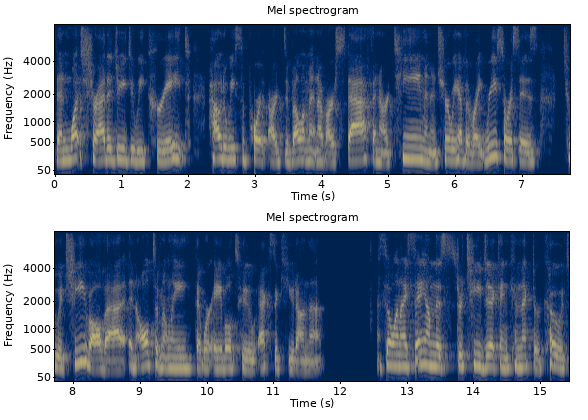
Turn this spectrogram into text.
Then what strategy do we create? How do we support our development of our staff and our team and ensure we have the right resources to achieve all that and ultimately that we're able to execute on that? So when I say I'm this strategic and connector coach,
